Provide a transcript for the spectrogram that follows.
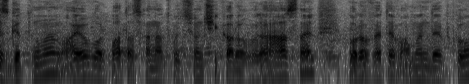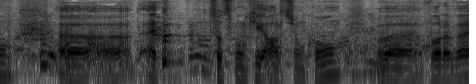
ես գտնում եմ, այո, որ պատասխանատվություն չի կարող վրա հասնել, որովհետև ամեն դեպքում այդ ցուցմունքի արդյունքում որևէ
